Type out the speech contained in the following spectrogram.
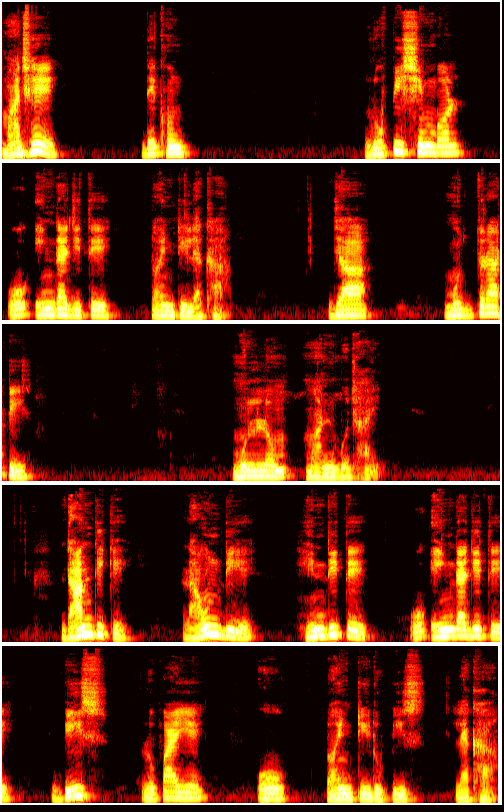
মাঝে দেখুন রুপি সিম্বল ও ইংরাজিতে টোয়েন্টি লেখা, যা মুদ্রাটির মূল্যমান বোঝায়। ডান দিকে রাউন্ড দিয়ে হিন্দিতে ও ইংরাজিতে বিশ রুপায়ে ও টোয়েন্টি রুপিস লেখা।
